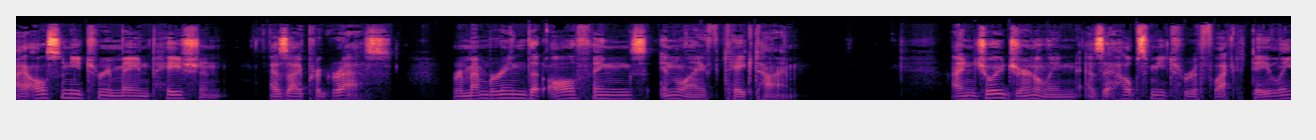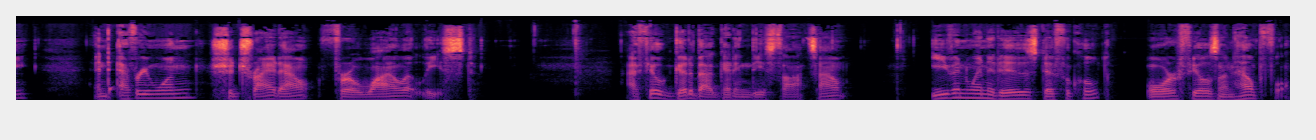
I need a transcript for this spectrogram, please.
I also need to remain patient as I progress, remembering that all things in life take time. I enjoy journaling as it helps me to reflect daily, and everyone should try it out for a while at least. I feel good about getting these thoughts out, even when it is difficult or feels unhelpful.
